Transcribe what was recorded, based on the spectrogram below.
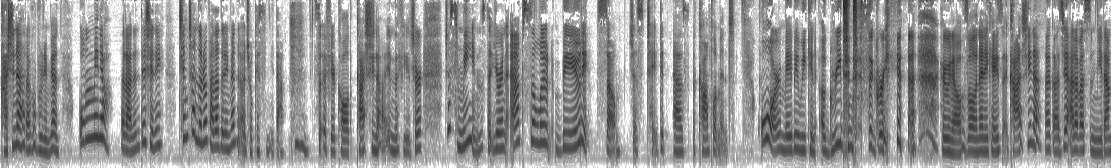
가시나라고 불리면 뜻이니 칭찬으로 받아들이면 좋겠습니다. so if you're called Kashina in the future, just means that you're an absolute beauty. So just take it as a compliment. Or maybe we can agree to disagree. Who knows? Well, in any case, 가시나까지 알아봤습니다.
